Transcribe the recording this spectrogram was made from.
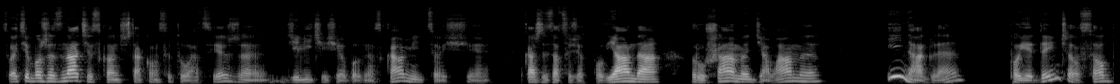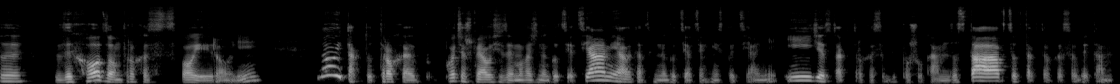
Słuchajcie, może znacie skądś taką sytuację, że dzielicie się obowiązkami, coś, każdy za coś odpowiada, ruszamy, działamy i nagle pojedyncze osoby wychodzą trochę z swojej roli. No i tak tu trochę, chociaż miały się zajmować negocjacjami, ale tam w tych negocjacjach niespecjalnie idzie, tak trochę sobie poszukałem dostawców, tak trochę sobie tam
